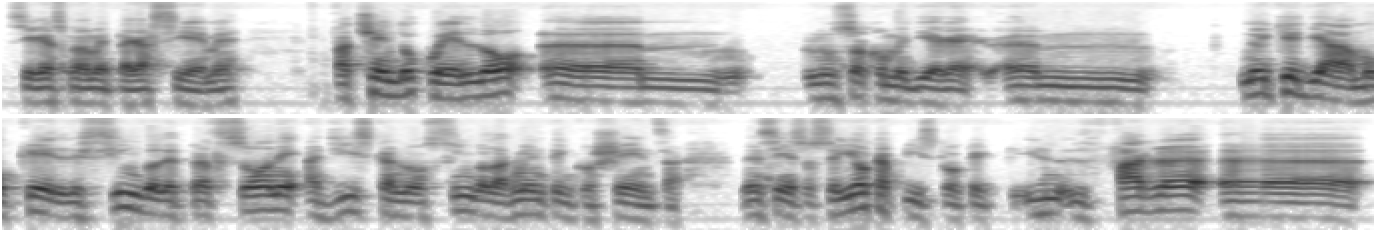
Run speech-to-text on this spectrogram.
si riescono a mettere assieme. Facendo quello, ehm, non so come dire, ehm, noi chiediamo che le singole persone agiscano singolarmente in coscienza, nel senso se io capisco che il far eh,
